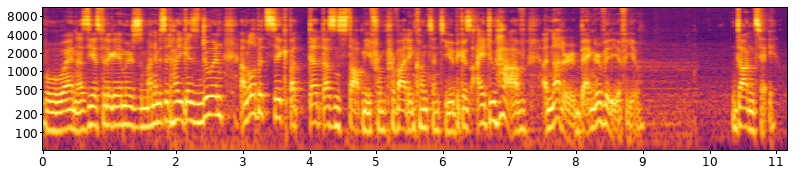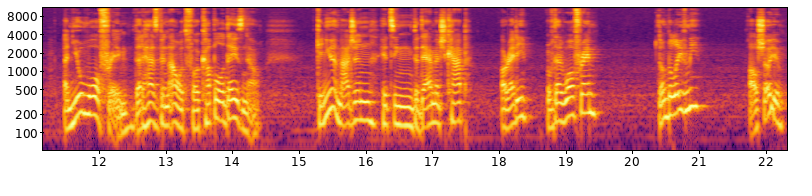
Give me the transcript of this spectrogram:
Buenos dias, fellow gamers. My name is it. How you guys doing? I'm a little bit sick, but that doesn't stop me from providing content to you because I do have another banger video for you. Dante, a new Warframe that has been out for a couple of days now. Can you imagine hitting the damage cap already with that Warframe? Don't believe me? I'll show you.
